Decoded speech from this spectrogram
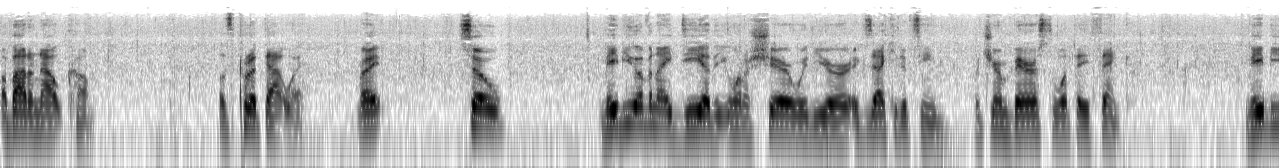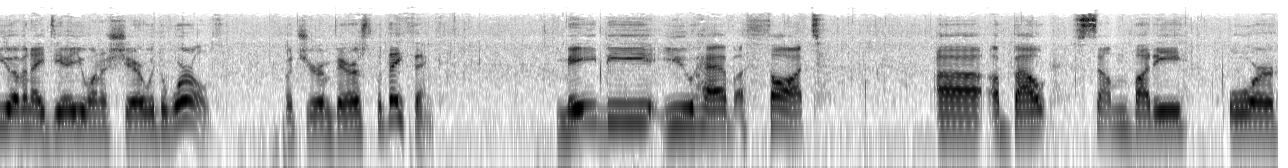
about an outcome. Let's put it that way, right? So Maybe you have an idea that you want to share with your executive team, but you're embarrassed what they think. Maybe you have an idea you want to share with the world, but you're embarrassed what they think. Maybe you have a thought uh, about somebody or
